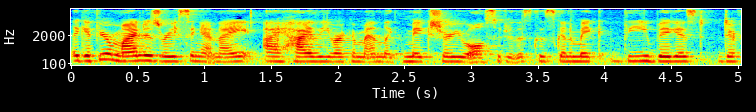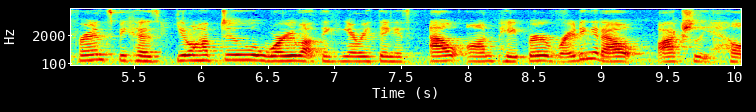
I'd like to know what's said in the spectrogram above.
Like if your mind is racing at night, I highly recommend like make sure you also do this because it's going to make the biggest difference because you don't have to worry about thinking everything is out on paper. Writing it out actually helps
